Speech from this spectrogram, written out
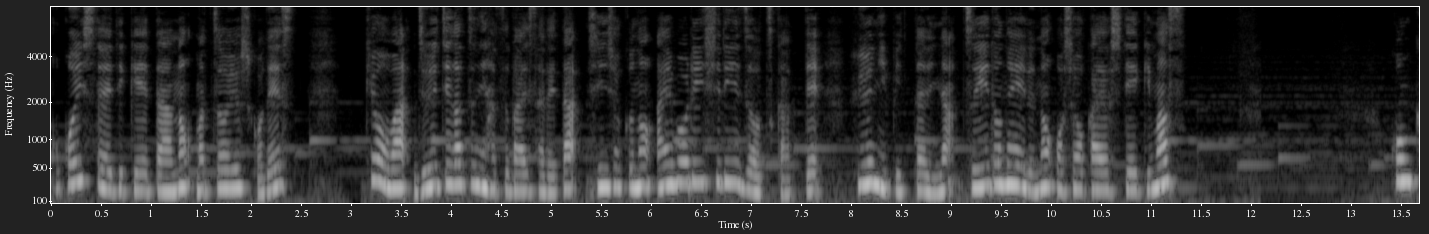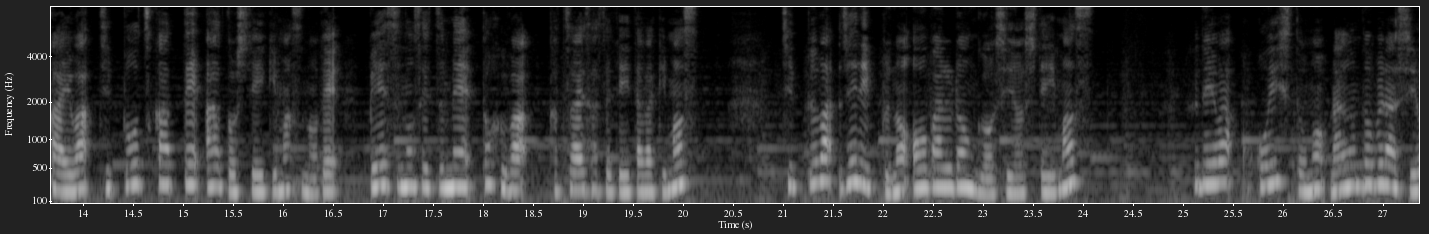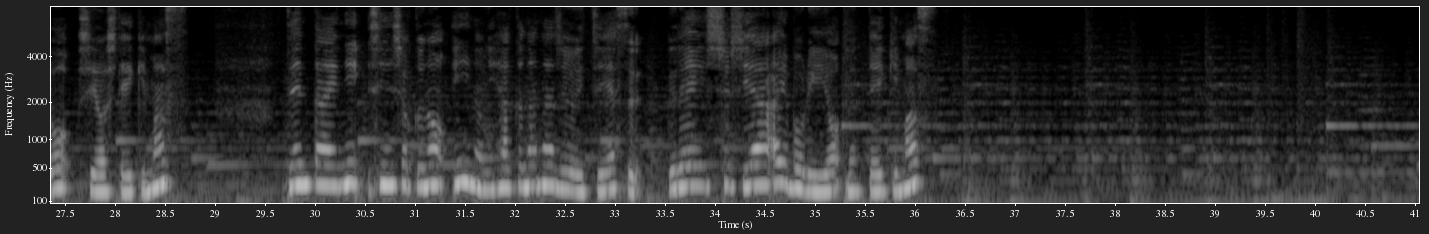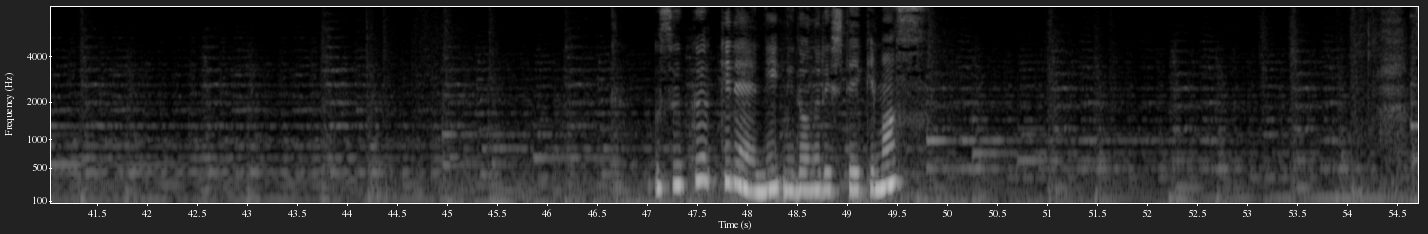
ココイストエディケーターの松尾よしこです。今日は11月に発売された新色のアイボリーシリーズを使って冬にぴったりなツイードネイルのご紹介をしていきます。今回はチップを使ってアートしていきますので、ベースの説明、塗布は割愛させていただきます。チップはジェリップのオーバルロングを使用しています。筆はココイストのラウンドブラシを使用していきます。全体に新色の E の 271S グレイッシュシアーアイボリーを塗っていきます。薄くきれいに二度塗りしていきます。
